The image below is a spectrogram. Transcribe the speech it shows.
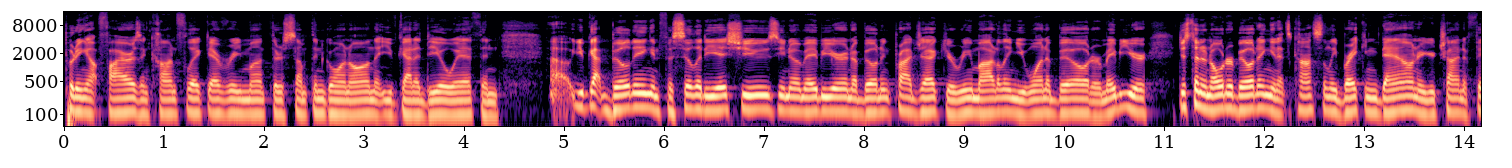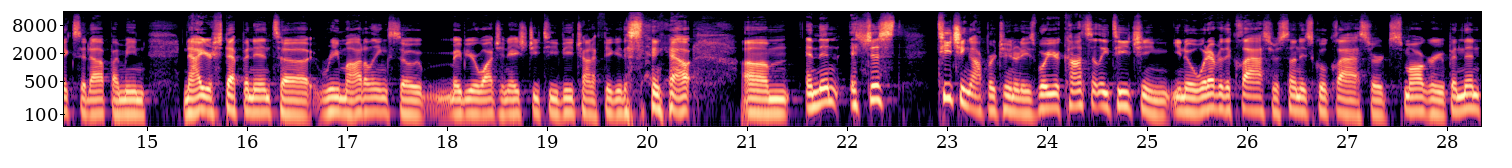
putting out fires and conflict every month. There's something going on that you've got to deal with, and uh, you've got building and facility issues. You know, maybe you're in a building project, you're remodeling, you want to build, or maybe you're just in an older building and it's constantly breaking down, or you're trying to fix it up. I mean, now you're stepping into remodeling, so maybe you're watching HGTV trying to figure this thing out. Um, and then it's just teaching opportunities where you're constantly teaching, you know, whatever the class or Sunday school class or small group. And then,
